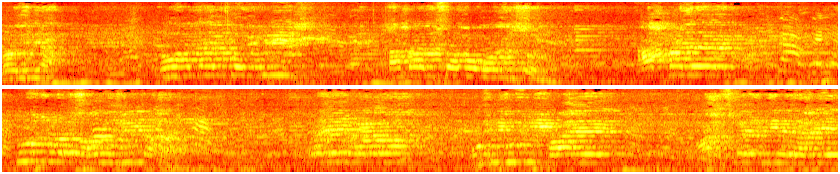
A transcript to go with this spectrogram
নদিয়া দু হাজার চব্বিশ সাতাশতম বর্ষ আপনাদের পূর্ণ সহযোগিতা। এই মেলা গুটি গুটি পায়ে আজকের দিনে দাঁড়িয়ে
